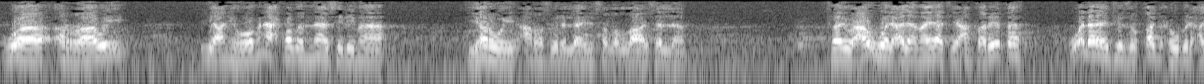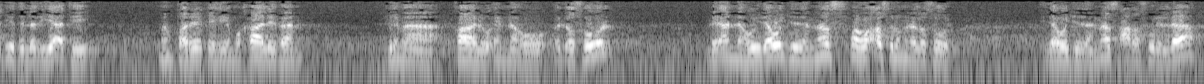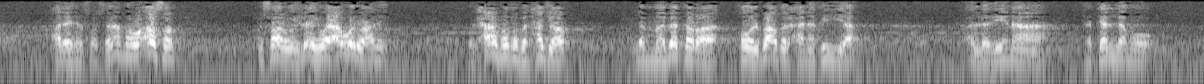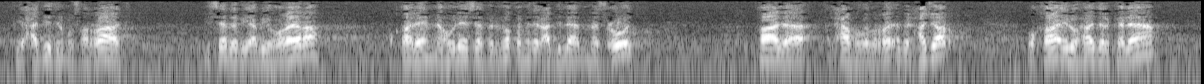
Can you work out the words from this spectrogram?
والراوي يعني هو من أحفظ الناس لما يروي عن رسول الله صلى الله عليه وسلم. فيعول على ما يأتي عن طريقه ولا يجوز القدح بالحديث الذي يأتي من طريقه مخالفا لما قالوا إنه الأصول لأنه إذا وجد النص فهو أصل من الأصول. إذا وجد النص عن رسول الله عليه الصلاة والسلام فهو أصل يصار إليه ويعول عليه. والحافظ بن حجر لما ذكر قول بعض الحنفية الذين تكلموا في حديث المصرات بسبب أبي هريرة وقال إنه ليس في الفقه مثل عبد الله بن مسعود قال الحافظ ابن حجر وقائل هذا الكلام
